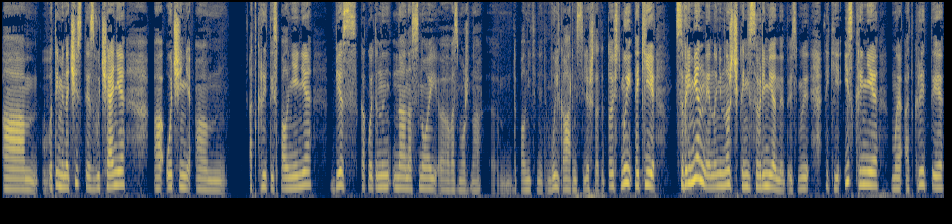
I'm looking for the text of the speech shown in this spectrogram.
ам, вот именно чистое звучание, а, очень ам, открытое исполнение, без какой-то на- наносной, э, возможно, э, дополнительной там, вульгарности или что-то. То есть мы такие современные, но немножечко несовременные. То есть мы такие искренние, мы открытые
